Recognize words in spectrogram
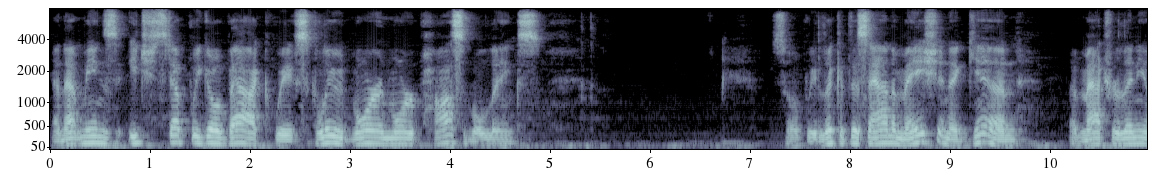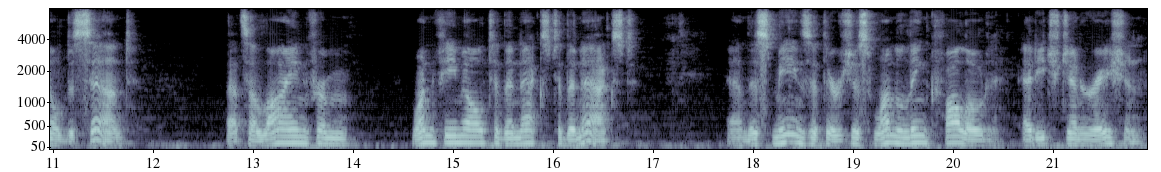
and that means each step we go back, we exclude more and more possible links. So if we look at this animation again of matrilineal descent, that's a line from one female to the next to the next. And this means that there's just one link followed at each generation.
